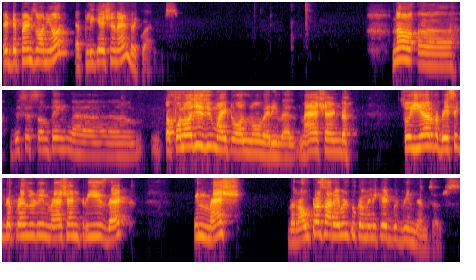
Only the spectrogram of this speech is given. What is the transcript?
it depends on your application and requirements. Now uh, this is something um topologies you might all know very well. Mesh and so here the basic difference between mesh and tree is that in mesh the routers are able to communicate between themselves.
